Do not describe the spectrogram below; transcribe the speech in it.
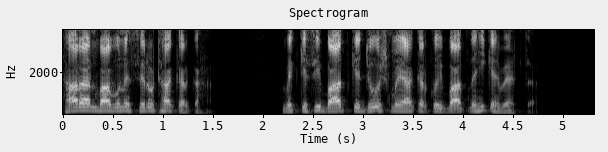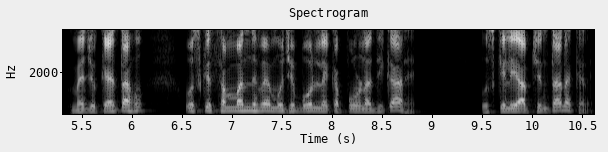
हारान बाबू ने सिर उठाकर कहा, मैं किसी बात के जोश में आकर कोई बात नहीं कह बैठता। मैं जो कहता हूँ, उसके संबंध में मुझे बोलने का पूर्ण अधिकार है। उसके लिए आप चिंता न करें।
